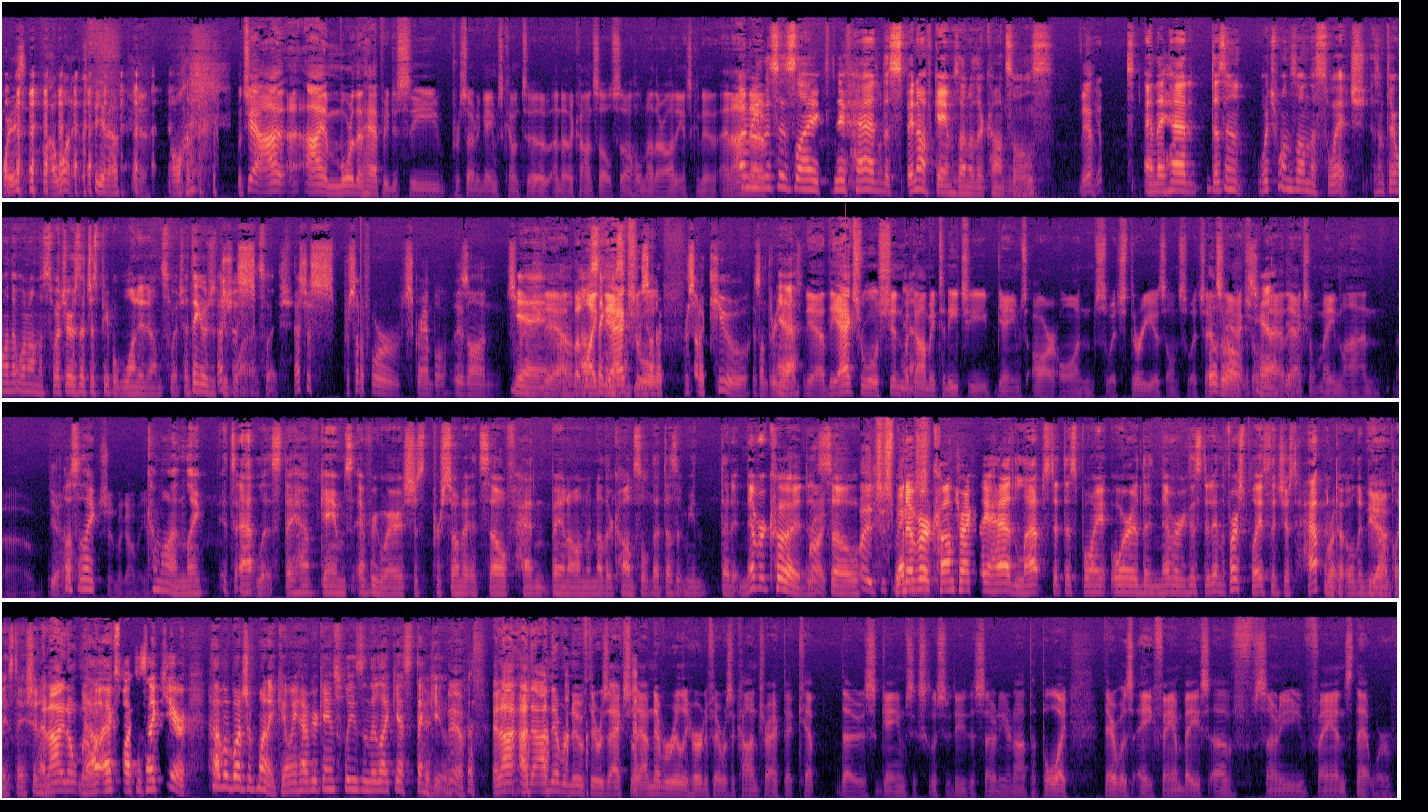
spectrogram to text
where is it? I want it. You know, yeah. I want it. But yeah, I I I am more than happy to see Persona games come to another console, so a whole nother audience can do it. And I, I, know, mean, this is like they've had the spin-off games on other consoles, mm-hmm. yeah, Yep. And they had doesn't which one's on the Switch? Isn't there one that went on the Switch, or is that just people wanted it on Switch? I think it was just That's people just- wanted it on Switch. That's just Persona 4 Scramble is on. Switch. Yeah, yeah. Um, but like the actual, Persona, Persona Q is on 3DS. Yeah. yeah, the actual Shin Yeah. Megami Tensei games are on Switch. Three is on Switch. That's Those are the all on actual, Switch. yeah, the Yeah. actual mainline uh, Yeah. Plus, like, Shin Megami. Come on, like it's Atlus. They have games everywhere. It's just Persona itself hadn't been on another console. That doesn't mean that it never could. Right. So Well, it just means- whatever contract they had lapsed at this point, or that never existed in the first place, that just happened Right. to only be Yeah. on PlayStation. And I don't know- Now Xbox is like, here, have a bunch of money. Can we have your games, please? And they're like, yes, thank you. Yeah, and I, I I never knew if there was actually I've never really heard if there was a contract that kept those games exclusivity to Sony or not. But boy, there was a fan base of Sony fans that were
